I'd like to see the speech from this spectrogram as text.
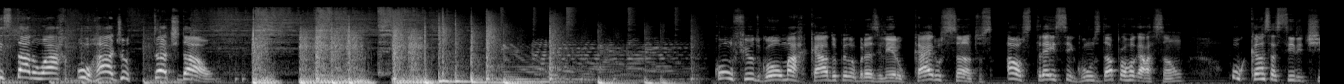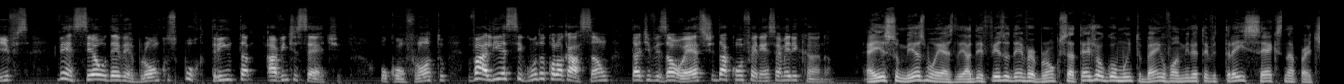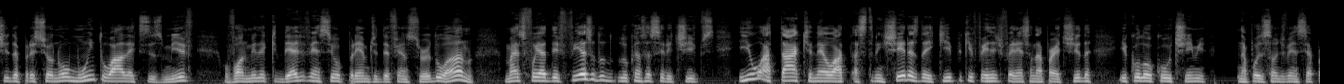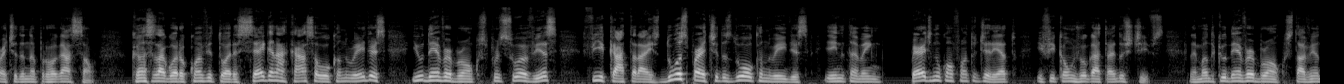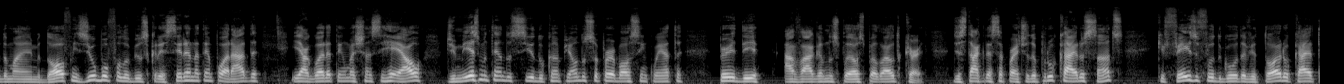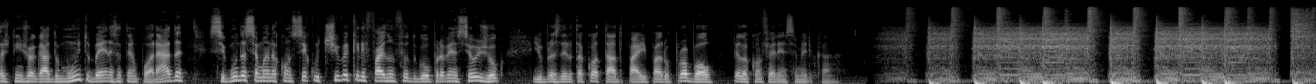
Está no ar o Rádio Touchdown. Com um field goal marcado pelo brasileiro Cairo Santos aos 3 segundos da prorrogação, o Kansas City Chiefs venceu o Denver Broncos por 30 a 27. O confronto valia a segunda colocação da divisão oeste da Conferência Americana. É isso mesmo, Wesley. A defesa do Denver Broncos até jogou muito bem. O Von Miller teve três sacks na partida, pressionou muito o Alex Smith. O Von Miller que deve vencer o prêmio de defensor do ano, mas foi a defesa do, do Kansas City Chiefs e o ataque, né, as trincheiras da equipe que fez a diferença na partida e colocou o time na posição de vencer a partida na prorrogação. Kansas agora com a vitória segue na caça ao Oakland Raiders e o Denver Broncos, por sua vez, fica atrás duas partidas do Oakland Raiders e ainda também perde no confronto direto e fica um jogo atrás dos Chiefs. Lembrando que o Denver Broncos está vendo o Miami Dolphins e o Buffalo Bills crescerem na temporada e agora tem uma chance real de, mesmo tendo sido campeão do Super Bowl 50, perder a vaga nos playoffs pelo Wild Card. Destaque dessa partida para o Cairo Santos, que fez o field goal da vitória. O Cairo tá, tem jogado muito bem nessa temporada. Segunda semana consecutiva que ele faz um field goal para vencer o jogo e o brasileiro está cotado para ir para o Pro Bowl pela Conferência Americana.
